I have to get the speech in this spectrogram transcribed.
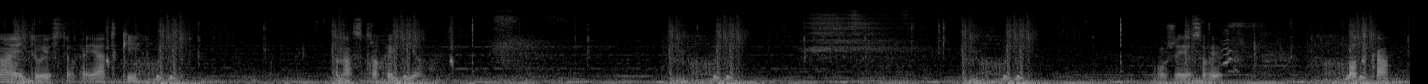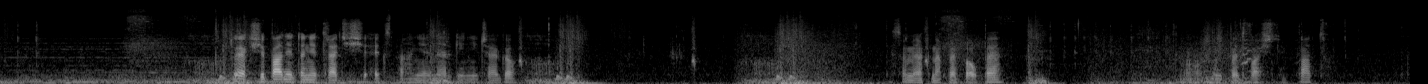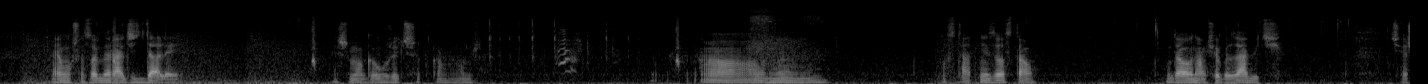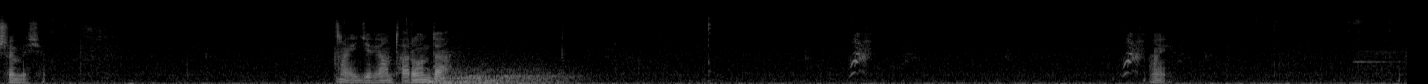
No i tu jest trochę jatki. To nas trochę biją. Użyję sobie płotka. Tu jak się padnie, to nie traci się expa, ani energii, niczego. Tak samo jak na PvP. O, mój pet właśnie padł. Ja muszę sobie radzić dalej. Jeszcze mogę użyć szybko, dobrze. O. Ostatni został. Udało nam się go zabić. Cieszymy się. No i dziewiąta runda. Oj.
